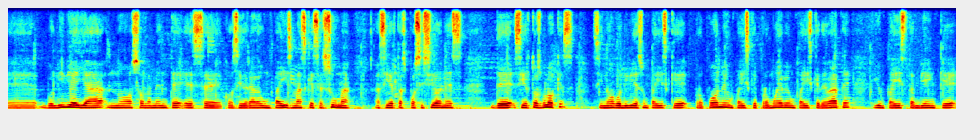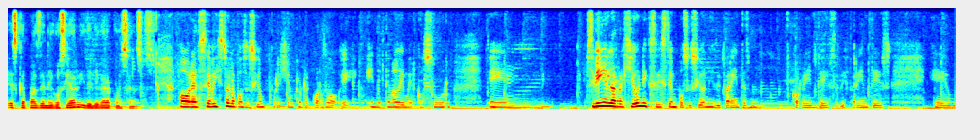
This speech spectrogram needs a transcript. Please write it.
Eh, Bolivia ya no solamente es considerada un país más que se suma a ciertas posiciones de ciertos bloques, sino Bolivia es un país que propone, un país que promueve, un país que debate y un país también que es capaz de negociar y de llegar a consensos. Ahora, se ha visto la posición, por ejemplo, recuerdo en el tema de Mercosur, si bien en la región existen posiciones diferentes, corrientes diferentes, em,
